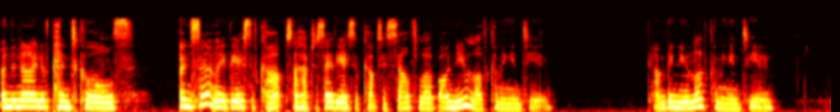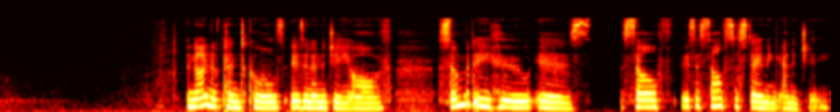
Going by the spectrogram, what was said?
And the Nine of Pentacles, and certainly the Ace of Cups, I have to say the Ace of Cups is self love or new love coming into you. Can be new love coming into you. Nine of Pentacles is an energy of somebody who is self, it's a self sustaining energy.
